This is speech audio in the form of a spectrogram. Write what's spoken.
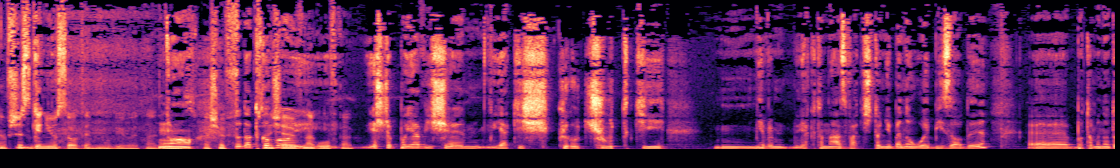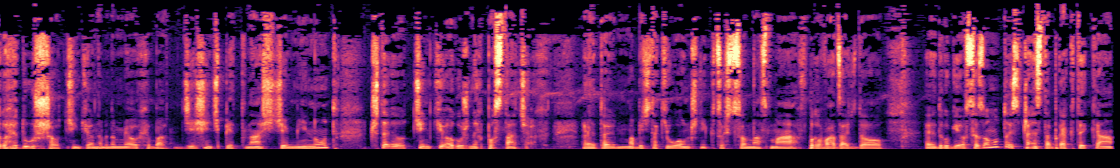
No, wszystkie newsy o tym mówiły, tak? no, w, dodatkowo w nagłówkach. jeszcze pojawi się jakiś króciutki nie wiem jak to nazwać, to nie będą webizody, e, bo to będą trochę dłuższe odcinki, one będą miały chyba 10-15 minut, cztery odcinki o różnych postaciach. E, To ma być taki łącznik, coś co nas ma wprowadzać do e, drugiego sezonu, to jest częsta praktyka,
